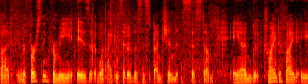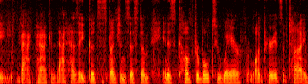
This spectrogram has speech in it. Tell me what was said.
But the first thing for me is what I consider the suspension system. And trying to find a backpack that has a good suspension system and is comfortable to wear for long periods of time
